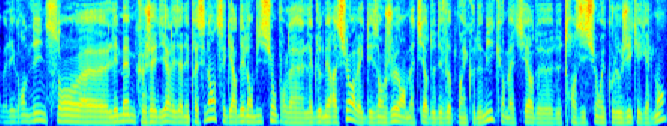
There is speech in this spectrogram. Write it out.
Ah bah, les grandes lignes sont euh, les mêmes que j'allais dire les années précédentes, c'est garder l'ambition pour l'agglomération avec des enjeux en matière de développement économique, en matière de, transition écologique également.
